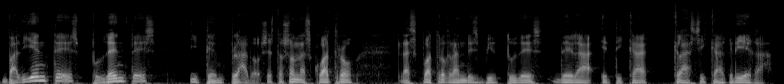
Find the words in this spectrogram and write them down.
valientes, prudentes y templados. Estas son las cuatro, las cuatro grandes virtudes de la ética clásica griega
